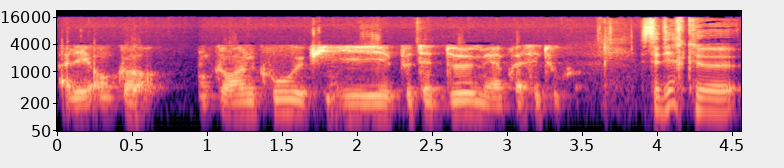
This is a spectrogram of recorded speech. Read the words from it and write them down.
allez encore encore un coup et puis peut-être deux, mais après c'est tout. C'est-à-dire que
